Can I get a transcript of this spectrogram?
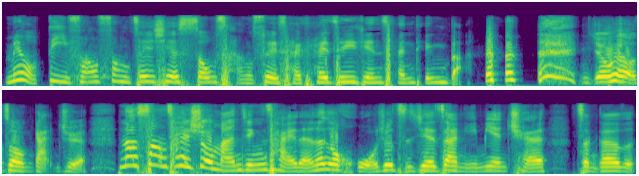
没有地方放这些收藏，所以才开这一间餐厅吧，你就会有这种感觉。那上菜秀蛮精彩的，那个火就直接在你面前，整个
